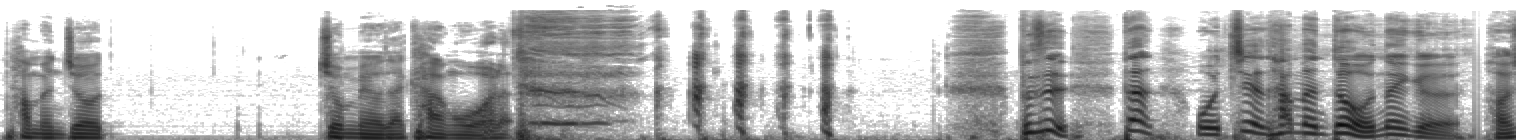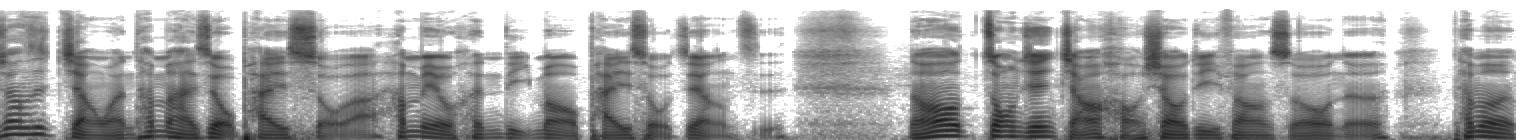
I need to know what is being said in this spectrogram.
他们就就没有再看我了。不是，但我记得他们都有那个，好像是讲完，他们还是有拍手啊，他们有很礼貌拍手这样子。然后中间讲到好笑的地方的时候呢，他们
